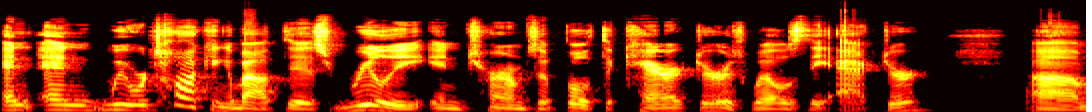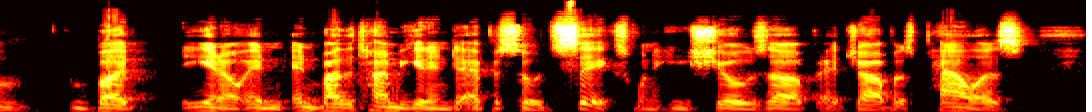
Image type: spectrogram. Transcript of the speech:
And and we were talking about this really in terms of both the character as well as the actor. Um, but you know, and and by the time you get into episode six, when he shows up at Jabba's palace,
